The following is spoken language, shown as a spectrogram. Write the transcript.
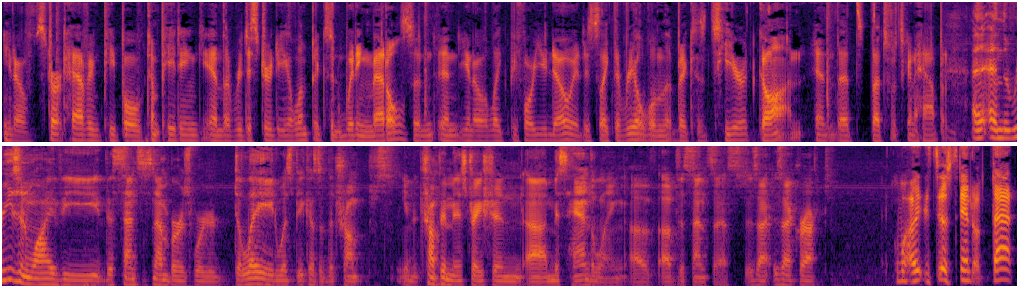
you know start having people competing in the redistricting Olympics and winning medals. And and you know like before you know it it's like the real Olympics it's here it's gone. And that's that's what's going to happen. And, and, the reason why the the census numbers were delayed was because of the Trump's you know Trump administration uh, mishandling of of the census. Is that is that correct? Well, it's just and that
